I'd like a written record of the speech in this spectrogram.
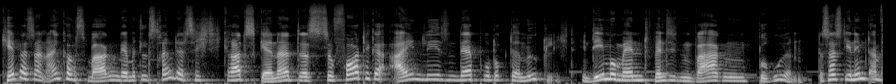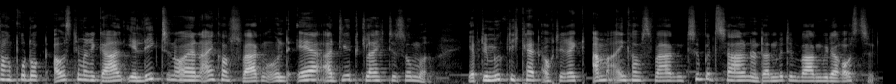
Caper ist ein Einkaufswagen, der mittels 360-Grad-Scanner das sofortige Einlesen der Produkte ermöglicht. In dem Moment, wenn Sie den Wagen berühren. Das heißt, ihr nehmt einfach ein Produkt aus dem Regal, ihr legt es in euren Einkaufswagen und er addiert gleich die Summe. Ihr habt die Möglichkeit auch direkt am Einkaufswagen zu bezahlen und dann mit dem Wagen wieder rauszugehen.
